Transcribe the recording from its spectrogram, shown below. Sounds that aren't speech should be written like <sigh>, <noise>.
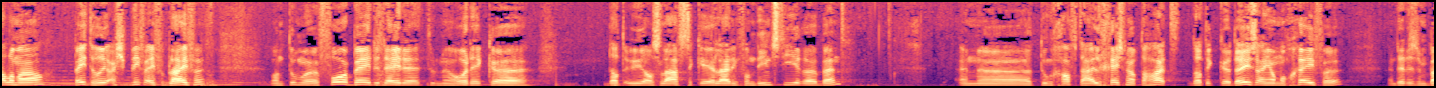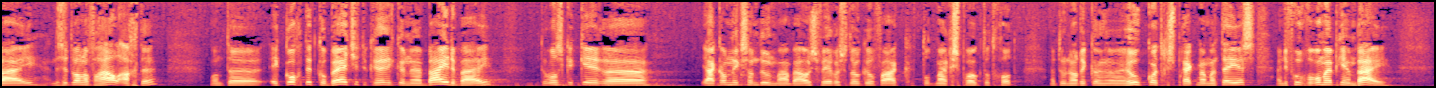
allemaal. Peter, wil je alsjeblieft even blijven? Want toen we voorbeden deden, toen hoorde ik uh, dat u als laatste keer leiding van dienst hier uh, bent. En toen gaf de Heilige Geest mij op de hart dat ik deze aan jou mocht geven. En dit is een bij. En er zit wel een verhaal achter. Want ik kocht dit colbertje, toen kreeg ik een bij erbij. Toen was ik een keer, ja ik kan niks aan doen, maar bij House is het ook heel vaak tot mij gesproken, tot God. En toen had ik een heel kort gesprek met Matthäus. En die vroeg, waarom heb je een bij?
